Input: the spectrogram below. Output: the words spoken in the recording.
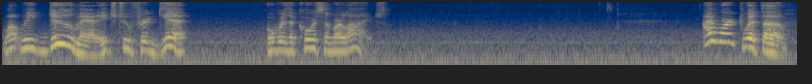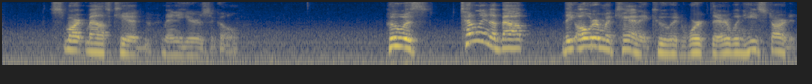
what we do manage to forget over the course of our lives. I worked with a smart mouth kid many years ago who was telling about the older mechanic who had worked there when he started.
